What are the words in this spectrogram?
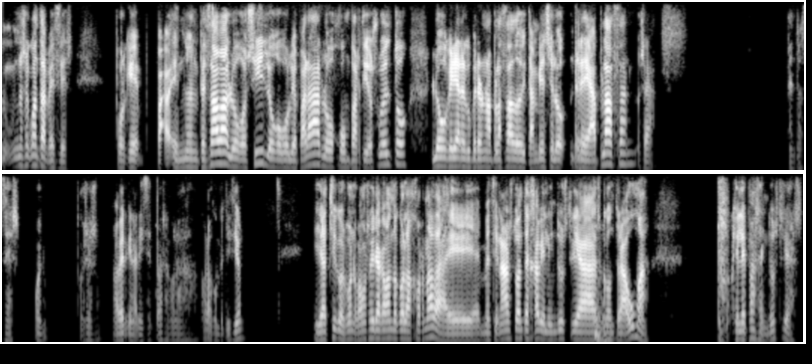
no sé cuántas veces. Porque eh, no empezaba, luego sí, luego volvió a parar, luego jugó un partido suelto, luego quería recuperar un aplazado y también se lo reaplazan. O sea. Entonces, bueno, pues eso. A ver qué narices pasa con la, con la competición. Y ya, chicos, bueno, vamos a ir acabando con la jornada. Eh, mencionabas tú antes, Javi, el Industrias contra UMA. ¿Qué le pasa a Industrias?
